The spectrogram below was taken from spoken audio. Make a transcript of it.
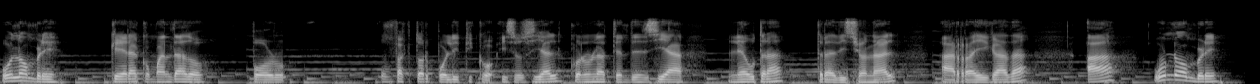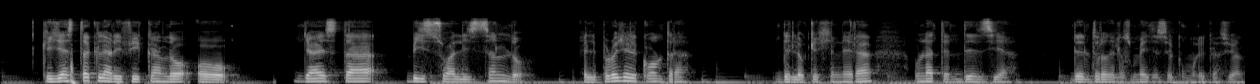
un hombre que era comandado por un factor político y social con una tendencia neutra, tradicional, arraigada, a un hombre que ya está clarificando o ya está visualizando el pro y el contra de lo que genera una tendencia dentro de los medios de comunicación,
